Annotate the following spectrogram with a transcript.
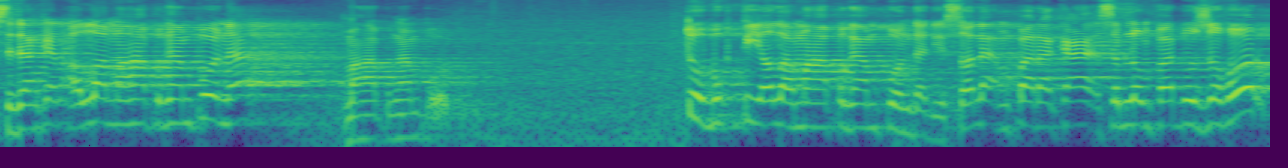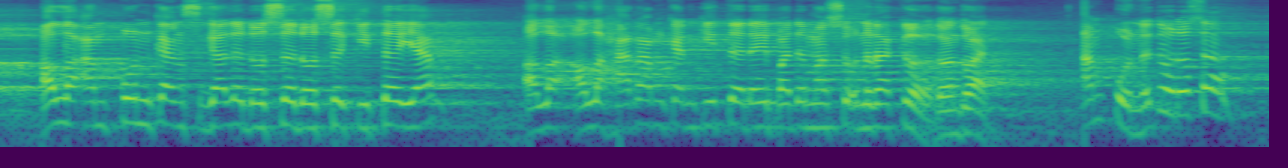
Sedangkan Allah Maha Pengampun tak? Maha Pengampun. Tu bukti Allah Maha Pengampun tadi. Solat empat rakaat sebelum fardu zuhur, Allah ampunkan segala dosa-dosa kita yang Allah Allah haramkan kita daripada masuk neraka, tuan-tuan. Ampunlah tu dosa.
